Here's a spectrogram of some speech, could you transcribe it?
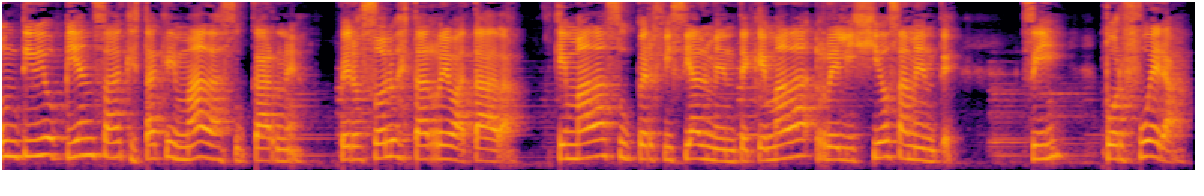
Un tibio piensa que está quemada su carne, pero solo está arrebatada, quemada superficialmente, quemada religiosamente. ¿Sí? Por fuera,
